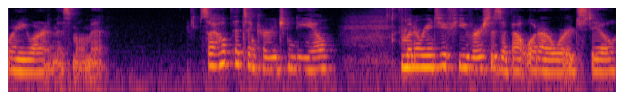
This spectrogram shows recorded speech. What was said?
where you are in this moment. So I hope that's encouraging to you. I'm going to read you a few verses about what our words do.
